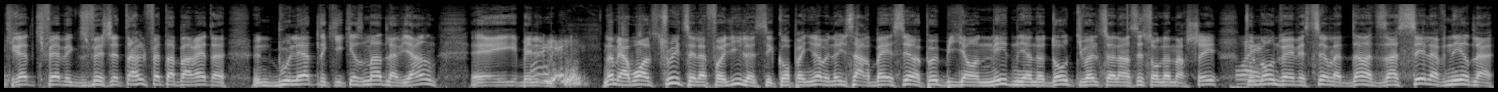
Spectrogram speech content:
secrète qui fait avec du végétal, fait apparaître un- une boulette là, qui est quasiment de la viande. Et, ben, Non, mais à Wall Street, c'est la folie, là, ces compagnies-là. Mais là, ça a rebaissé un peu Beyond Meat, mais il y en a d'autres qui veulent se lancer sur le marché. Tout le monde veut investir là-dedans en disant c'est l'avenir de la,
